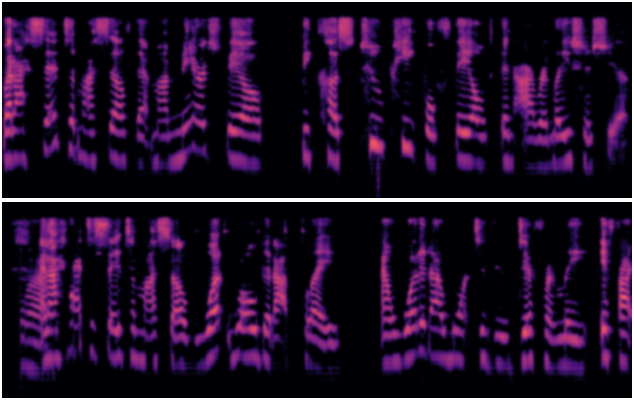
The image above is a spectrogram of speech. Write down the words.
But I said to myself that my marriage failed because two people failed in our relationship. Wow. And I had to say to myself, what role did I play? And what did I want to do differently if I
